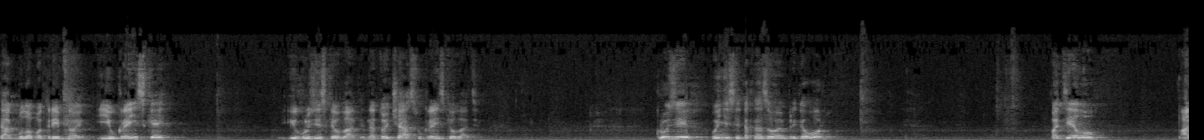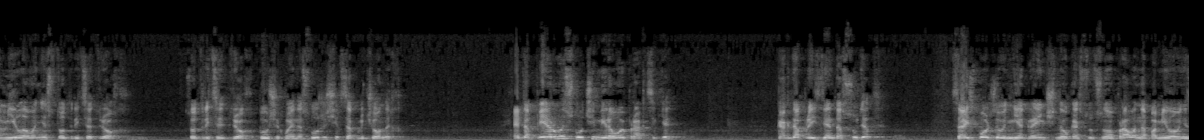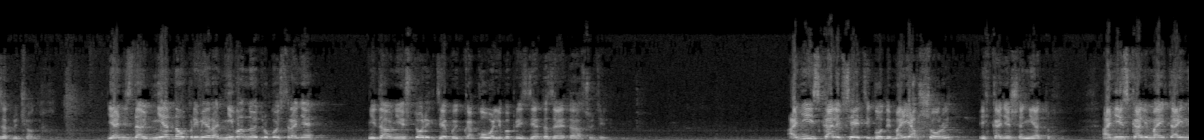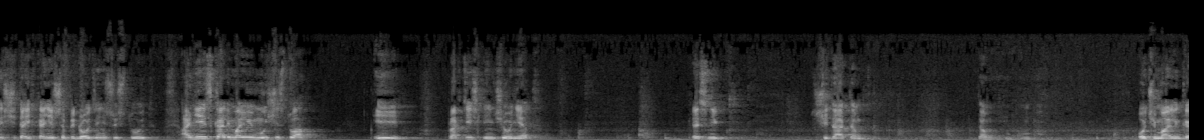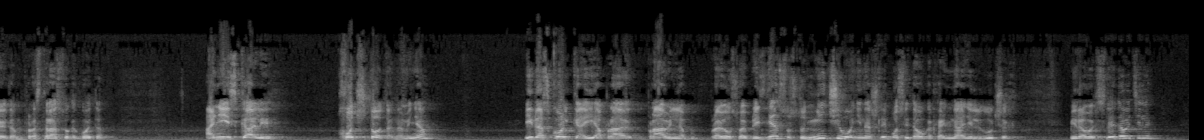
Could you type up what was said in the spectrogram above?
Так було потрібно і українській, і грузинській владі. На той час українській владі. В Грузии вынесли так называемый приговор по делу помилования 133, 133 бывших военнослужащих, заключенных. Это первый случай мировой практики, когда президента судят за использование неограниченного конституционного права на помилование заключенных. Я не знаю ни одного примера ни в одной другой стране недавней истории, где бы какого-либо президента за это осудили. Они искали все эти годы мои офшоры, их, конечно, нету. Они искали мои тайные счета, их, конечно, в природе не существует. Они искали мое имущество, и практически ничего нет. Если не считать там, там очень маленькое там пространство какое-то. Они искали хоть что-то на меня, и насколько я прав- правильно провел свое президентство, что ничего не нашли после того, как они наняли лучших мировых следователей.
